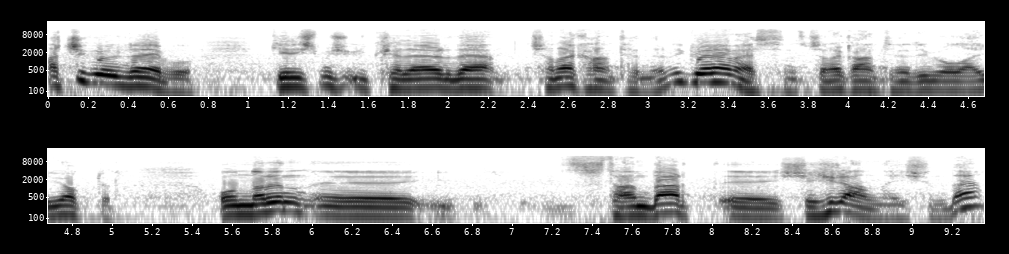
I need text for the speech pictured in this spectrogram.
açık örneği bu. Gelişmiş ülkelerde çanak antenlerini göremezsiniz. Çanak anteni diye bir olay yoktur. Onların e, standart e, şehir anlayışında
